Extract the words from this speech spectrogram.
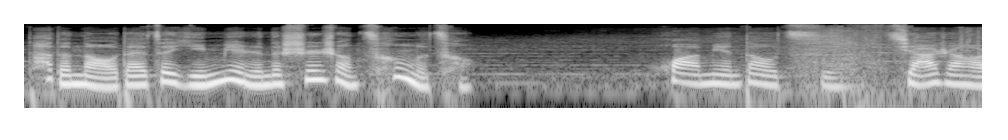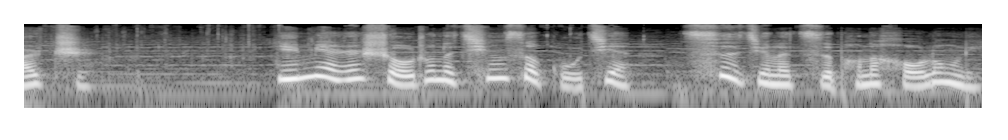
他的脑袋在迎面人的身上蹭了蹭，画面到此戛然而止。迎面人手中的青色古剑刺进了子鹏的喉咙里，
